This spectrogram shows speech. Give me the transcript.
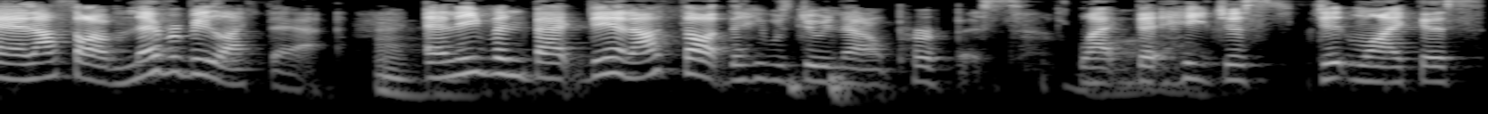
and i thought i'll never be like that Mhm. And even back then, I thought that he was doing that on purpose, like that he just didn't like us,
